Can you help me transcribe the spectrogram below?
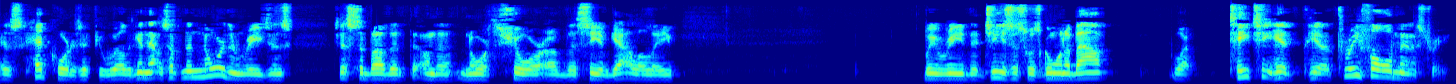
his headquarters, if you will. Again, that was up in the northern regions, just above the, on the north shore of the Sea of Galilee. We read that Jesus was going about, what, teaching, he had, he had a threefold ministry.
